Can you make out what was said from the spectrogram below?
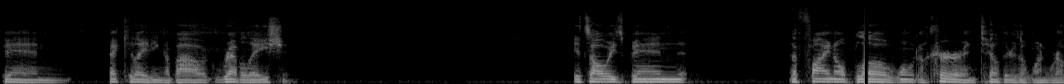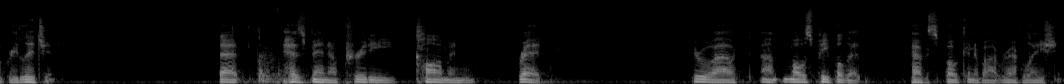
been speculating about revelation, it's always been the final blow won't occur until there's a one world religion that has been a pretty common thread throughout um, most people that have spoken about Revelation.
